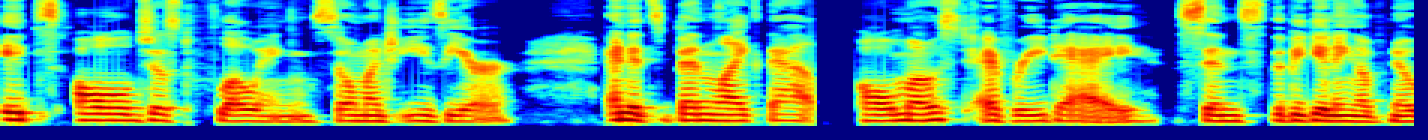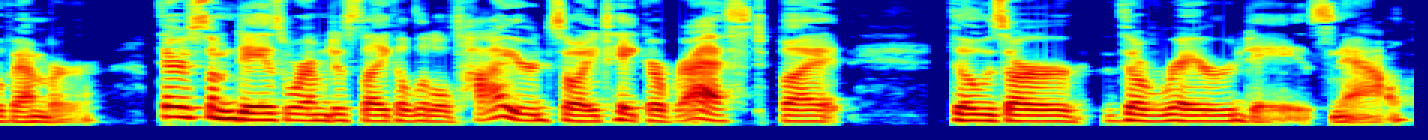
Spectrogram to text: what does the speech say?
it's all just flowing so much easier. And it's been like that almost every day since the beginning of November. There's some days where I'm just like a little tired, so I take a rest, but those are the rare days now,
